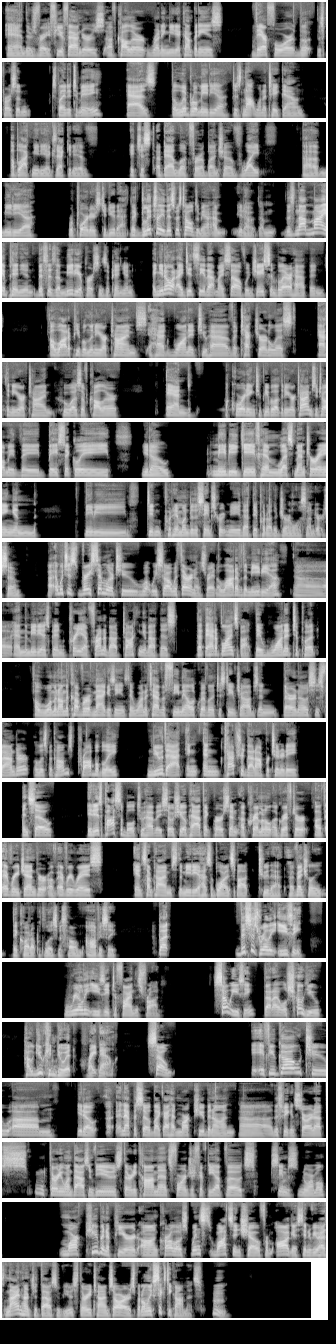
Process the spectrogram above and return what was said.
and there's very few founders of color running media companies. Therefore, the, this person explained it to me as the liberal media does not want to take down a black media executive. It's just a bad look for a bunch of white uh, media reporters to do that. Like literally, this was told to me. I'm, you know, I'm, this is not my opinion. This is a media person's opinion. And you know what? I did see that myself when Jason Blair happened. A lot of people in the New York Times had wanted to have a tech journalist at the New York Times who was of color. And according to people at the New York Times who told me they basically, you know, maybe gave him less mentoring and maybe didn't put him under the same scrutiny that they put other journalists under. So, uh, which is very similar to what we saw with Theranos, right? A lot of the media, uh, and the media has been pretty upfront about talking about this, that they had a blind spot. They wanted to put a woman on the cover of magazines. They wanted to have a female equivalent to Steve Jobs. And Theranos' founder, Elizabeth Holmes, probably knew that and, and captured that opportunity. And so it is possible to have a sociopathic person, a criminal, a grifter of every gender, of every race. And sometimes the media has a blind spot to that. Eventually, they caught up with Elizabeth Holmes, obviously. But this is really easy. Really easy to find this fraud. So easy that I will show you how you can do it right now. So, if you go to, um, you know, an episode like I had Mark Cuban on uh, this week in startups, hmm, 31,000 views, 30 comments, 450 upvotes, seems normal. Mark Cuban appeared on Carlos Watson's show from August. The interview has 900,000 views, 30 times ours, but only 60 comments. Hmm.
